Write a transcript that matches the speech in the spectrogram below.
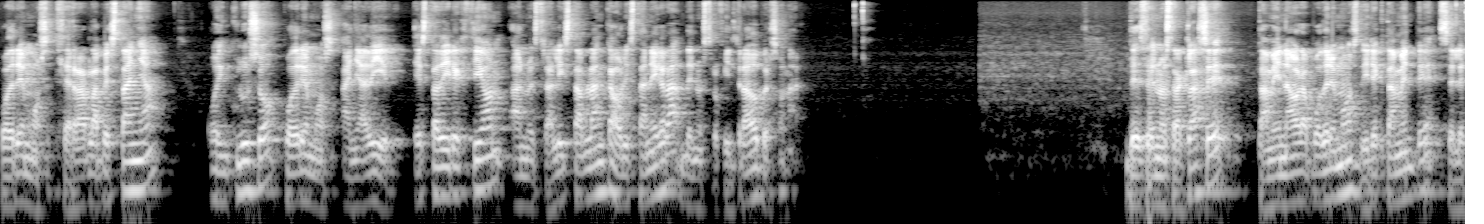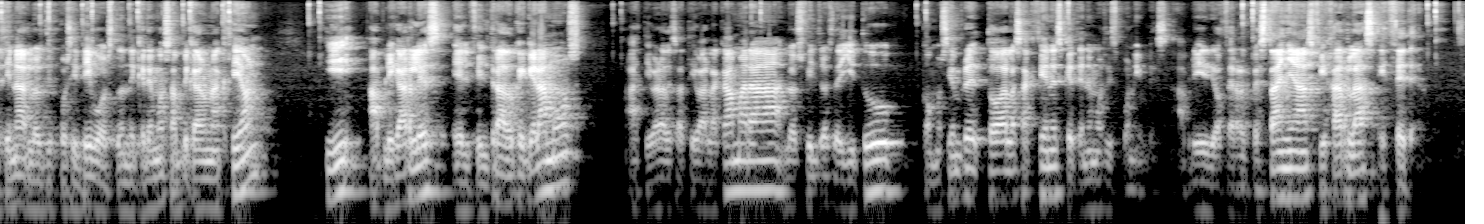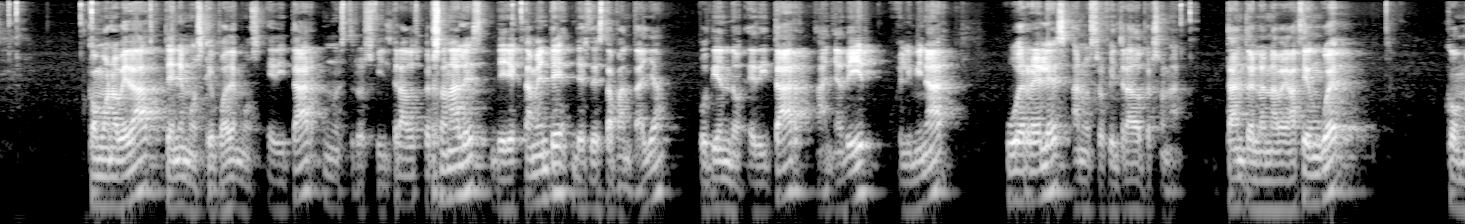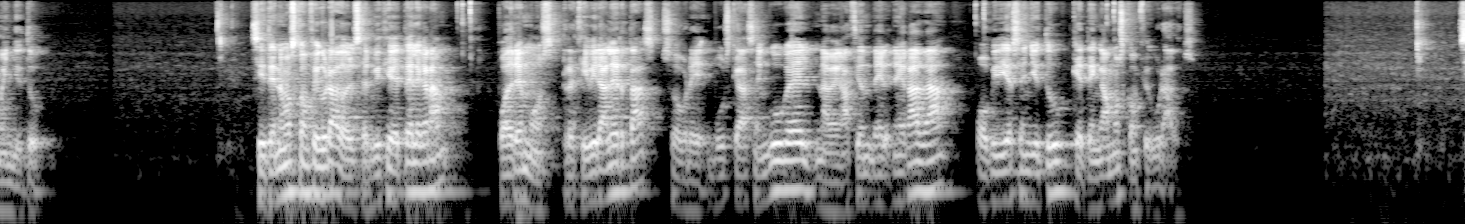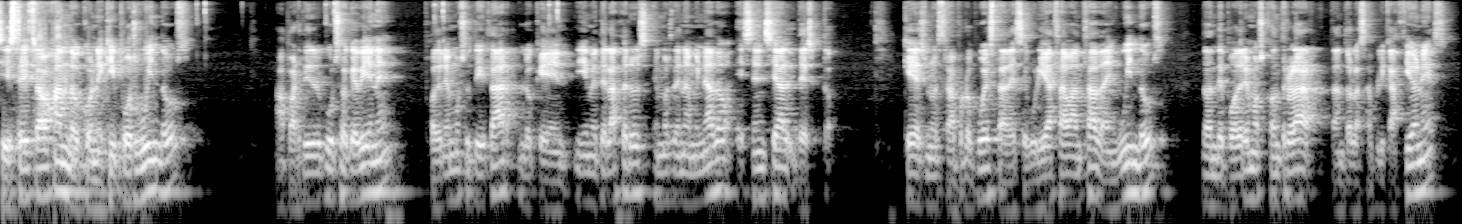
podremos cerrar la pestaña o incluso podremos añadir esta dirección a nuestra lista blanca o lista negra de nuestro filtrado personal. Desde nuestra clase, también ahora podremos directamente seleccionar los dispositivos donde queremos aplicar una acción y aplicarles el filtrado que queramos, activar o desactivar la cámara, los filtros de YouTube, como siempre, todas las acciones que tenemos disponibles. Abrir o cerrar pestañas, fijarlas, etc. Como novedad, tenemos que podemos editar nuestros filtrados personales directamente desde esta pantalla, pudiendo editar, añadir o eliminar URLs a nuestro filtrado personal, tanto en la navegación web como en YouTube. Si tenemos configurado el servicio de Telegram, podremos recibir alertas sobre búsquedas en Google, navegación denegada o vídeos en YouTube que tengamos configurados. Si estáis trabajando con equipos Windows, a partir del curso que viene podremos utilizar lo que en IMT Lazarus hemos denominado Essential Desktop que es nuestra propuesta de seguridad avanzada en Windows, donde podremos controlar tanto las aplicaciones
